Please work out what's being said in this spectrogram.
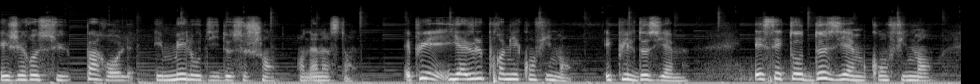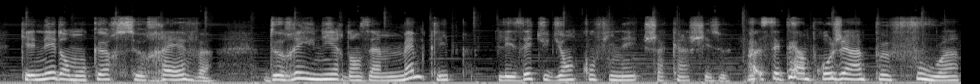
et j'ai reçu paroles et mélodies de ce chant en un instant. Et puis il y a eu le premier confinement, et puis le deuxième. Et c'est au deuxième confinement qu'est né dans mon cœur ce rêve de réunir dans un même clip les étudiants confinés chacun chez eux. Ah, C'était un projet un peu fou, hein,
